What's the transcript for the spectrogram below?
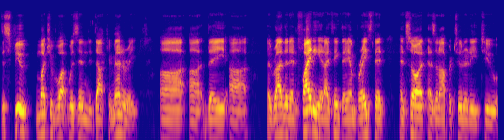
dispute much of what was in the documentary. Uh, uh, they rather than fighting it, I think they embraced it and saw it as an opportunity to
